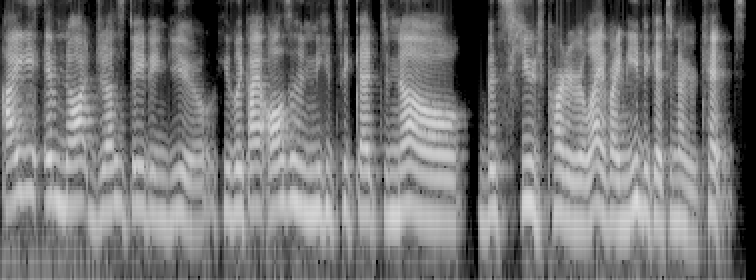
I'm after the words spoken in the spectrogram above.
I am not just dating you. He's like, I also need to get to know this huge part of your life. I need to get to know your kids.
